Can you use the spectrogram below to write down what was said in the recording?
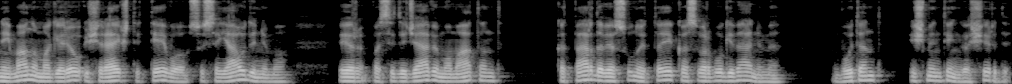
Neįmanoma geriau išreikšti tėvo susijaudinimo ir pasididžiavimo matant, kad perdavė sūnui tai, kas svarbu gyvenime, būtent išmintingą širdį.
